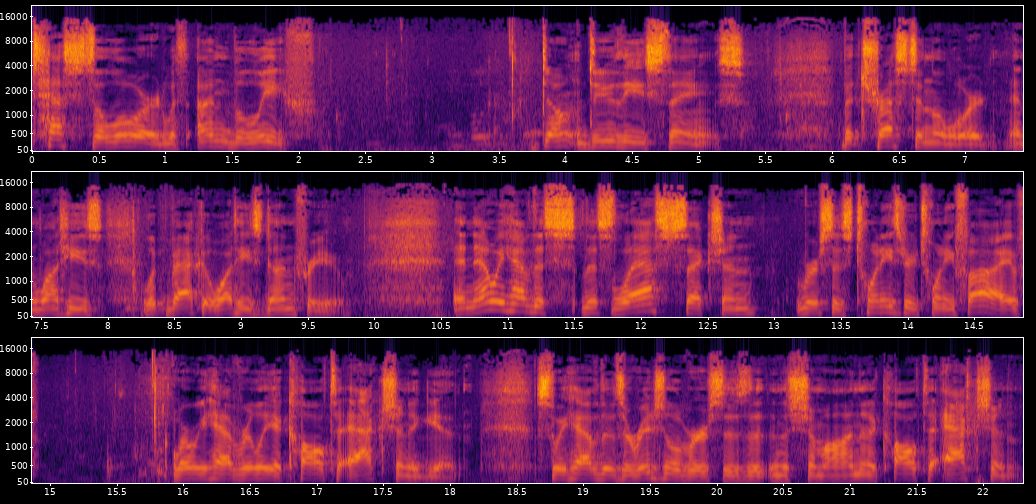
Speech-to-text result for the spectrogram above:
test the Lord with unbelief. Don't do these things but trust in the Lord and what He's look back at what He's done for you. And now we have this this last section, verses 20 through 25, where we have really a call to action again. So we have those original verses in the Shema, and then a call to action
